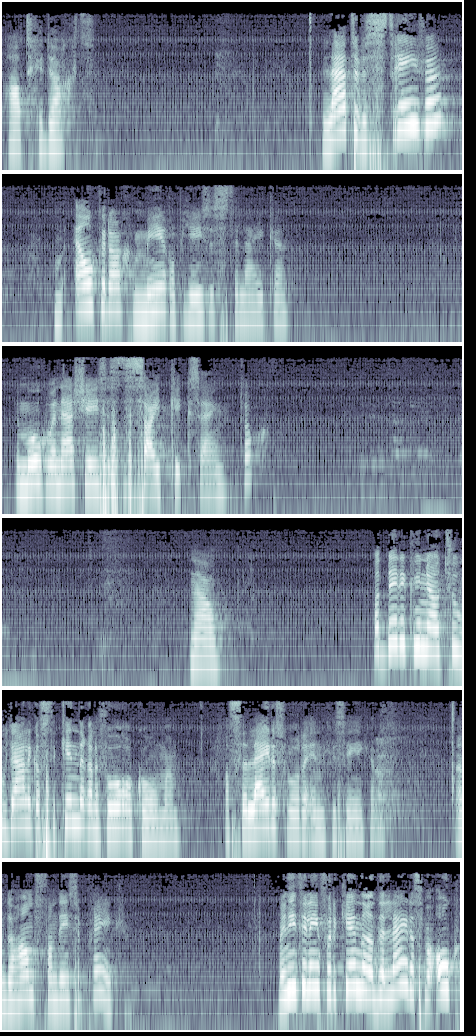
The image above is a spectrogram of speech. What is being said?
had gedacht. Laten we streven om elke dag meer op Jezus te lijken. Dan mogen we naast Jezus de sidekick zijn, toch? Nou, wat bid ik u nou toe, dadelijk als de kinderen naar voren komen, als de leiders worden ingezegend, aan de hand van deze preek. Maar niet alleen voor de kinderen, de leiders, maar ook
